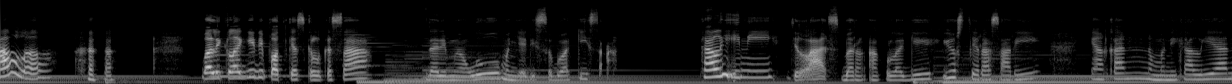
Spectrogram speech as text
Halo. Balik lagi di podcast Keluh Kesah dari mengeluh menjadi sebuah kisah. Kali ini jelas bareng aku lagi Yustira Sari yang akan menemani kalian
